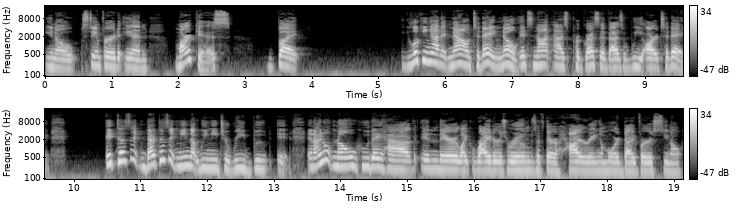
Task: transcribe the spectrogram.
you know Stanford and Marcus but looking at it now today no it's not as progressive as we are today. It doesn't that doesn't mean that we need to reboot it. And i don't know who they have in their like writers rooms if they're hiring a more diverse you know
